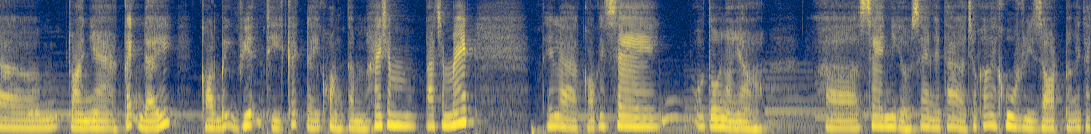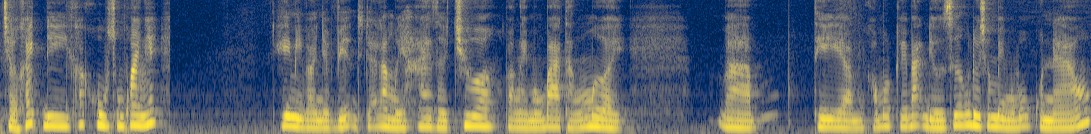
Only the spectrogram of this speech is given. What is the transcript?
uh, tòa nhà cạnh đấy. Còn bệnh viện thì cách đấy khoảng tầm 200 300 mét. Thế là có cái xe ô tô nhỏ nhỏ uh, xe như kiểu xe người ta ở trong các cái khu resort mà người ta chở khách đi các khu xung quanh ấy. Khi mình vào nhập viện thì đã là 12 giờ trưa vào ngày mùng 3 tháng 10 và thì um, có một cái bạn điều dưỡng đưa cho mình một bộ quần áo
